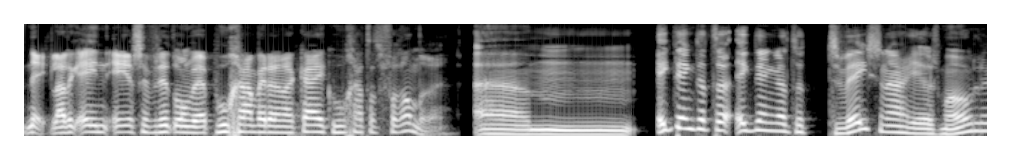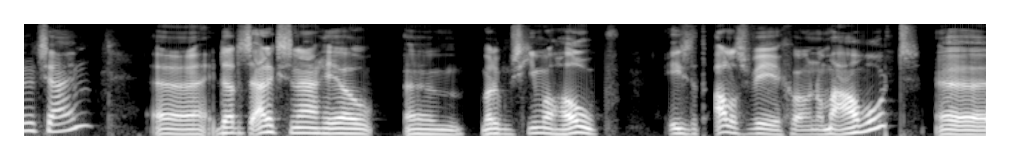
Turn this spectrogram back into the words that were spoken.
nee, laat ik één, eerst even dit onderwerp. Hoe gaan wij daar naar kijken? Hoe gaat dat veranderen? Ehm, ik, denk dat er, ik denk dat er twee scenario's mogelijk zijn. Dat is eigenlijk scenario ehm, wat ik misschien wel hoop, is dat alles weer gewoon normaal wordt. Eh,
